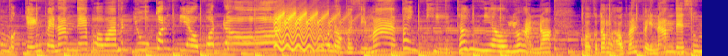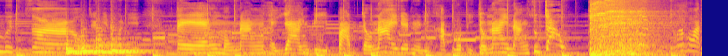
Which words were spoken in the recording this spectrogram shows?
มบักเก๋งไปนํเด้เพราะว่ามันอยู่คนเดียวบ่ดอกดูแล้วก็สิมาทั้งขี่ทั้งเหนียวอยู่หั่นเนาะข่อยก็ต้องเอามันไปนํเด้ซุ่มเจ้าจะเห็นบ่นี่แตงหมองนางให้ยางดีปาดเจ้านายเด้อนี่ขับรถให้เจ้านายนางซุ่มเจ้ามาฮอด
